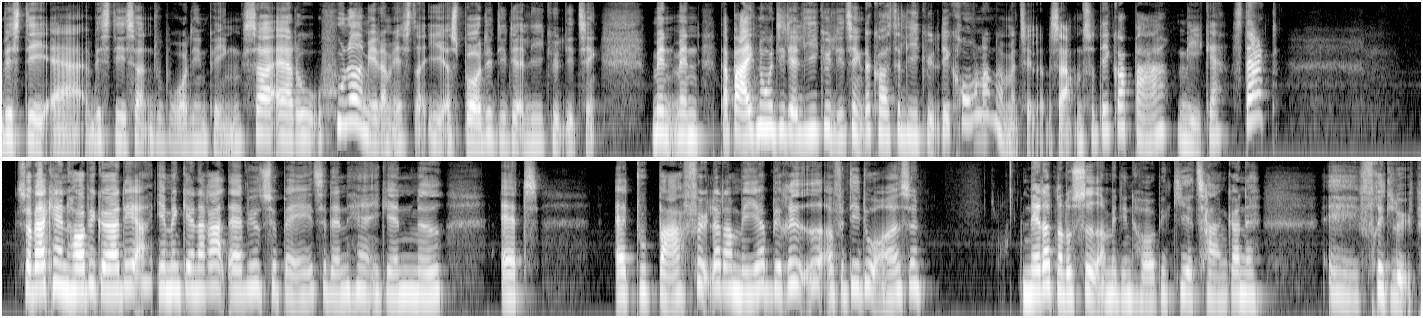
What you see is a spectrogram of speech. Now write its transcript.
hvis det, er, hvis det er sådan, du bruger dine penge. Så er du 100 meter mester i at spotte de der ligegyldige ting. Men, men der er bare ikke nogen af de der ligegyldige ting, der koster ligegyldige kroner, når man tæller det sammen. Så det går bare mega stærkt. Så hvad kan en hobby gøre der? Jamen generelt er vi jo tilbage til den her igen med, at, at du bare føler dig mere beriget, og fordi du også, netop når du sidder med din hobby, giver tankerne øh, frit løb.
